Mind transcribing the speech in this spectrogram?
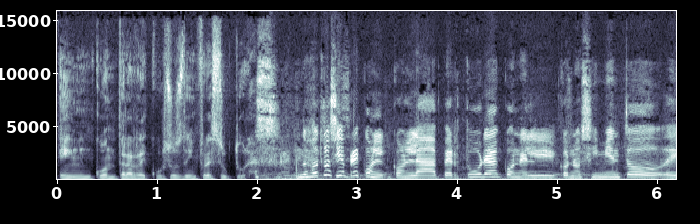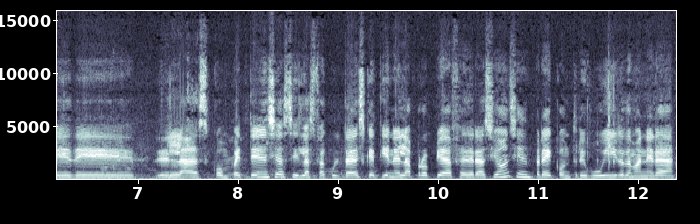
encontrar recursos de infraestructura. Nosotros siempre con, la apertura, con el conocimiento de, de las competencias y las facultades que tiene la propia federación, siempre contribuir de manera,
